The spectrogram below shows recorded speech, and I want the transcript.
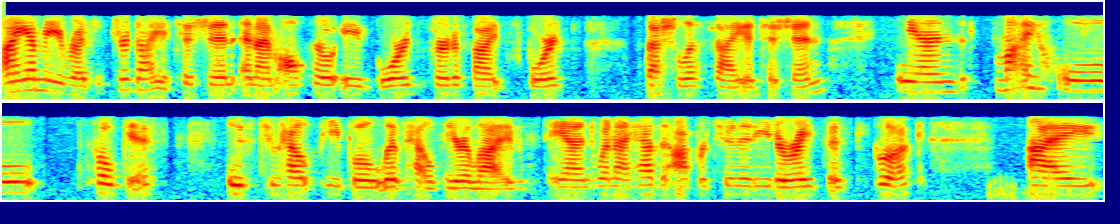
I am a registered dietitian, and I'm also a board certified sports specialist dietitian. And my whole focus is to help people live healthier lives. And when I had the opportunity to write this book, I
